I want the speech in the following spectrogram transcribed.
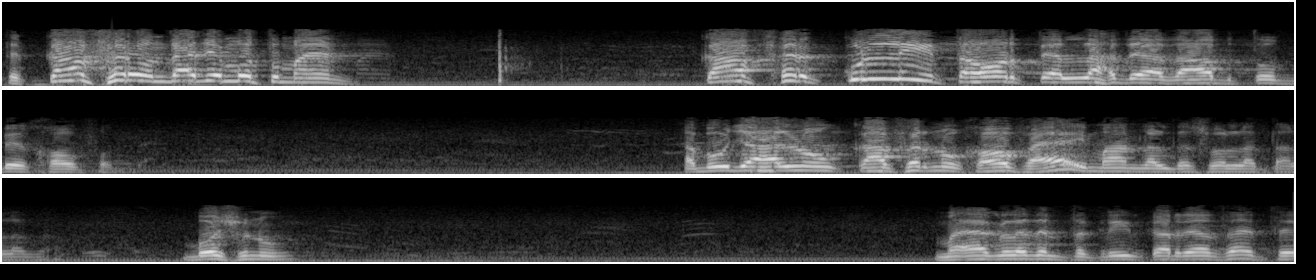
تو کافر ہوں جے مطمئن۔ کافر کلی طور تے اللہ دے عذاب تو بے خوف ہوں ابو جہل نو، کافر نو خوف ہے، ایمان نال دسو اللہ تعالی کا بش نو۔ میں اگلے دن تقریر کر رہا تھا اتنے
